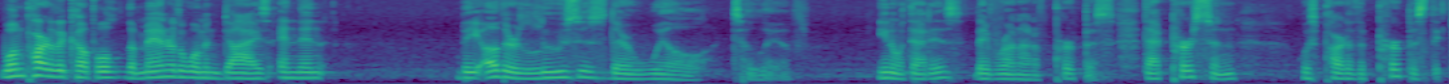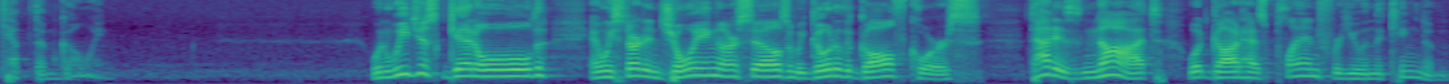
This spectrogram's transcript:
one part of the couple, the man or the woman dies, and then the other loses their will to live. You know what that is? They've run out of purpose. That person was part of the purpose that kept them going. When we just get old and we start enjoying ourselves and we go to the golf course, that is not what God has planned for you in the kingdom.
